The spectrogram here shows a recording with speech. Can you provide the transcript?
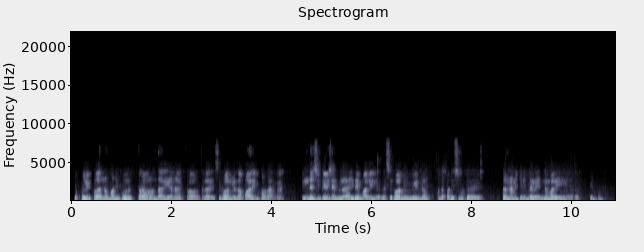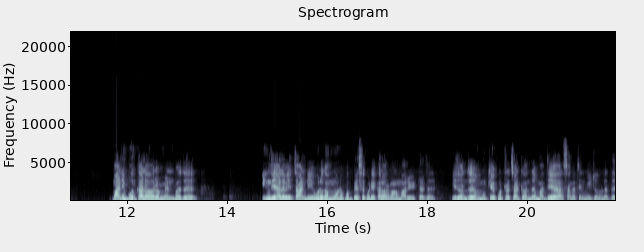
இப்போ குறிப்பா இந்த மணிப்பூர் கலவரம் இந்த ஹரியானா கலவரத்துல சிறுபான்மையினர் தான் பாதிக்கப்படுறாங்க. இந்த சுச்சுவேஷன்ல இதே மாதிரி அந்த சிறுபான்மை மீண்டும் அந்த பழி சுமத்த நினைக்கிறீங்க இல்ல என்ன மாதிரி மணிப்பூர் கலவரம் என்பது இந்திய அளவை தாண்டி உலகம் முழுக்கும் பேசக்கூடிய கலவரமாக மாறிவிட்டது. இது வந்து முக்கிய குற்றச்சாட்டு வந்து மத்திய அரசாங்கத்தின் மீது உள்ளது.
